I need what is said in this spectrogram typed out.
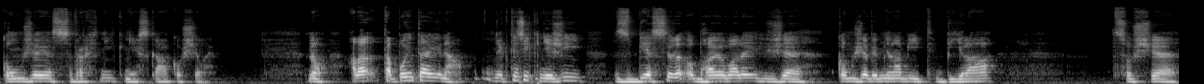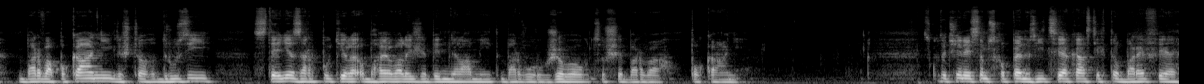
komže je svrchní kněžská košile. No, ale ta pointa je jiná. Někteří kněží zběsile obhajovali, že komže by měla být bílá, což je barva pokání, kdežto druzí stejně zarputile obhajovali, že by měla mít barvu růžovou, což je barva pokání. Skutečně nejsem schopen říct, jaká z těchto barev je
